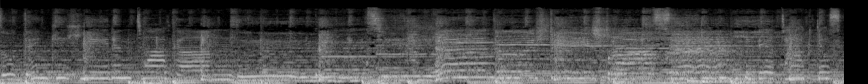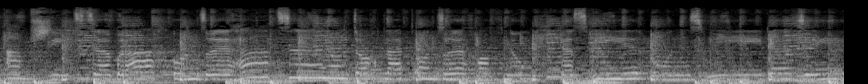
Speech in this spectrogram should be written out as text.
So denk ich jeden Tag an dich. Ziehe durch die Straßen. Der Tag des Abschieds zerbrach unsere Herzen und doch bleibt unsere Hoffnung, dass wir uns wiedersehen.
